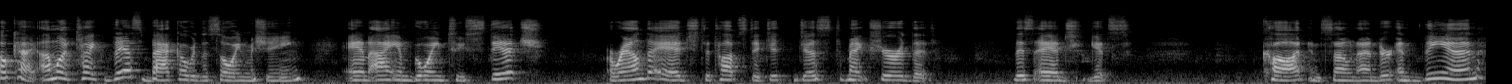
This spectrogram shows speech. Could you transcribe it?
Okay, I'm going to take this back over the sewing machine and I am going to stitch around the edge to top stitch it just to make sure that this edge gets caught and sewn under. And then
